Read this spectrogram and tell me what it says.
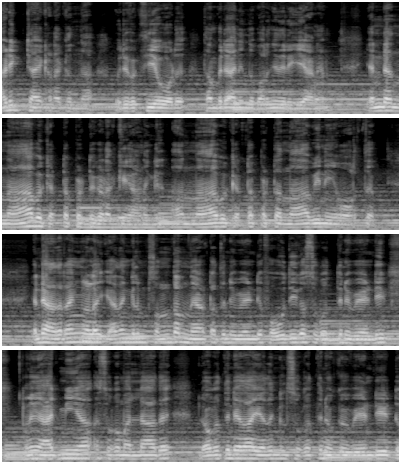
അഡിക്റ്റായി കിടക്കുന്ന ഒരു വ്യക്തിയോട് തമ്പുരാൻ ഇന്ന് പറഞ്ഞു തരികയാണ്. എന്റെ നാവ് കെട്ടപ്പെട്ട് കിടക്കുകയാണെങ്കിൽ ആ നാവ് കെട്ടപ്പെട്ട നാവിനെ ഓർത്ത് എന്റെ അതരങ്ങൾ ഏതെങ്കിലും സ്വന്തം നേട്ടത്തിന് വേണ്ടി ഭൗതിക സുഖത്തിന് വേണ്ടി ആത്മീയ സുഖമല്ലാതെ ലോകത്തിന്റെതായ ഏതെങ്കിലും സുഖത്തിനൊക്കെ വേണ്ടിയിട്ട്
